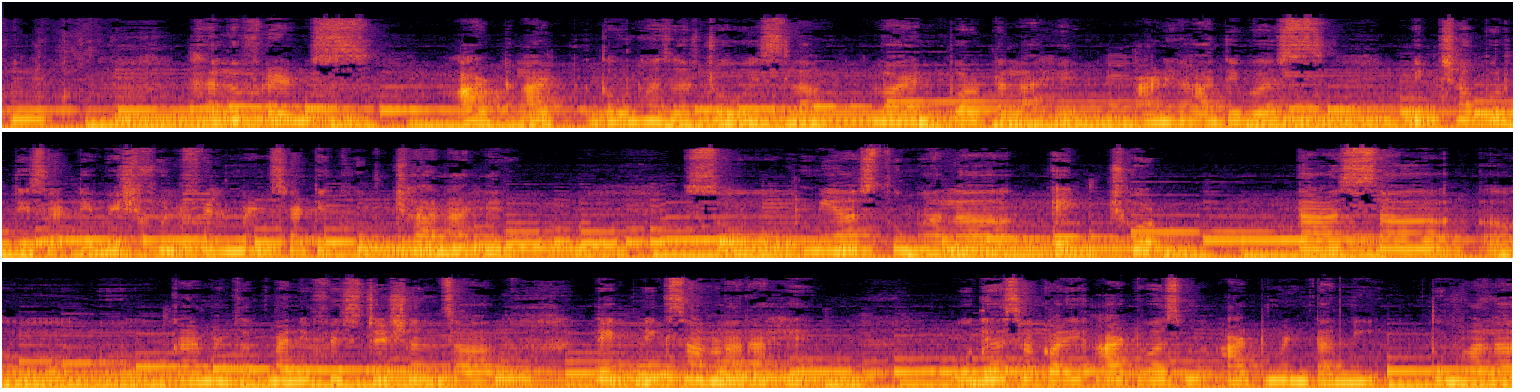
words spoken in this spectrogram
हॅलो फ्रेंड्स आठ आठ दोन हजार चोवीसला लॉयन पोर्टल आहे आणि हा दिवस इच्छापूर्तीसाठी विश फुलफिलमेंटसाठी खूप छान आहे. सो मी आज तुम्हाला एक छोटासा काय म्हणतात मॅनिफेस्टेशनचा टेक्निक सांगणार आहे. उद्या सकाळी आठ वाजून आठ मिनिटांनी तुम्हाला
